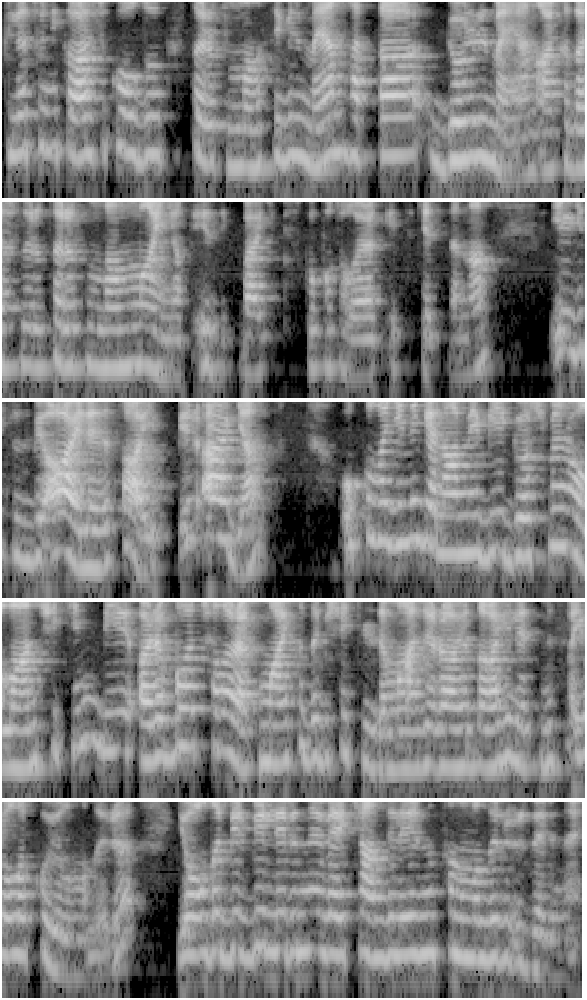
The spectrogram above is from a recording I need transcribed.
platonik aşık olduğu kız tarafından sevilmeyen hatta görülmeyen, arkadaşları tarafından manyak, ezik, belki psikopat olarak etiketlenen, ilgisiz bir aileye sahip bir ergen. Okula yeni gelen ve bir göçmen olan Chick'in bir araba çalarak Mike'ı da bir şekilde maceraya dahil etmesi ve yola koyulmaları, yolda birbirlerini ve kendilerini tanımaları üzerine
